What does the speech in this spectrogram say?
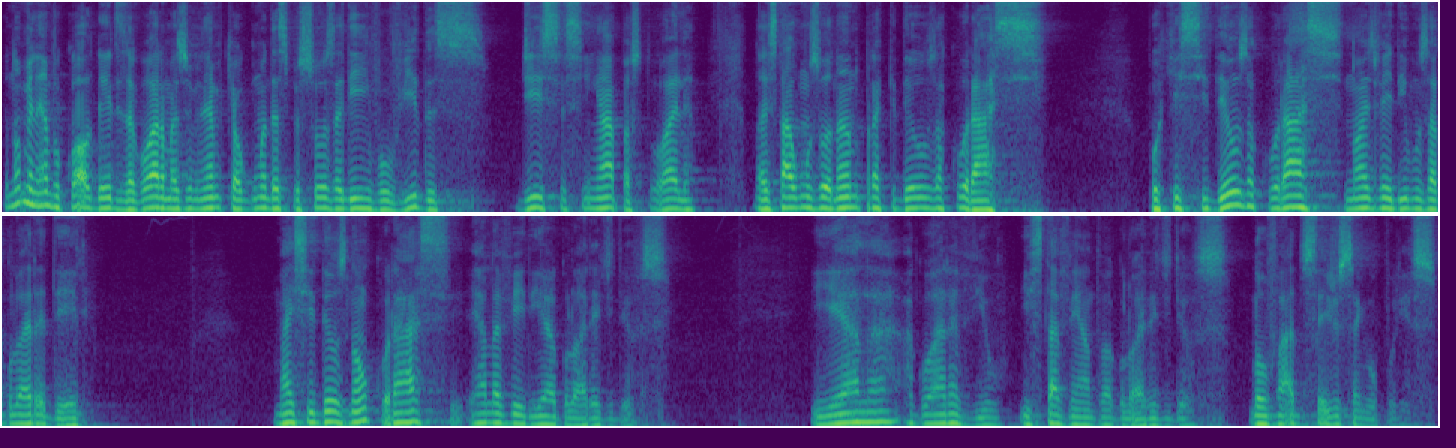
Eu não me lembro qual deles agora, mas eu me lembro que alguma das pessoas ali envolvidas disse assim: Ah, pastor, olha, nós estávamos orando para que Deus a curasse. Porque se Deus a curasse, nós veríamos a glória dele. Mas se Deus não curasse, ela veria a glória de Deus. E ela agora viu e está vendo a glória de Deus. Louvado seja o Senhor por isso.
